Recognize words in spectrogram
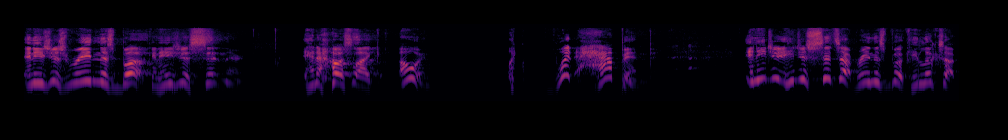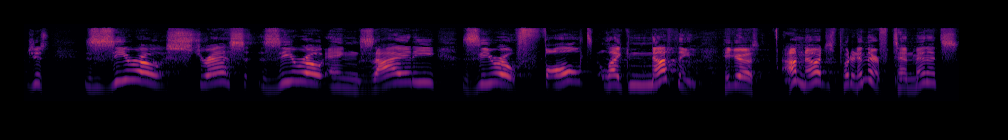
And he's just reading this book and he's just sitting there. And I was like, Owen, like, what happened? And he, he just sits up reading this book. He looks up, just zero stress, zero anxiety, zero fault, like nothing. He goes, I don't know, I just put it in there for 10 minutes.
